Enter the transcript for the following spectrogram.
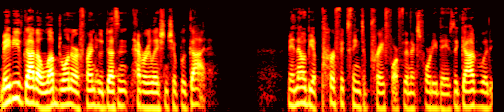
Maybe you've got a loved one or a friend who doesn't have a relationship with God man, that would be a perfect thing to pray for for the next 40 days, that God would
